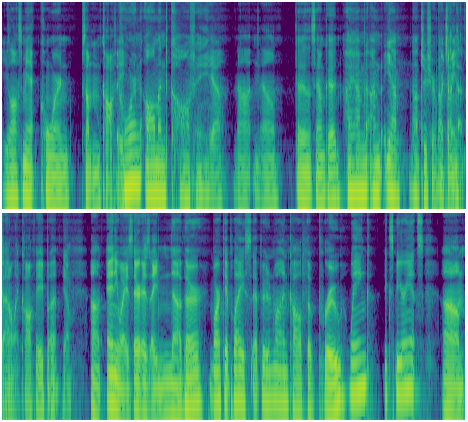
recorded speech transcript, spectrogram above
You lost me at corn something coffee. Corn almond coffee. Yeah, not no. That doesn't sound good. I am. I'm. Yeah, not too sure about Which that. I mean, that, that. I don't like coffee, but Yeah. Um. Anyways, there is another marketplace at Food and Wine called the Brew Wing Experience. Um,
